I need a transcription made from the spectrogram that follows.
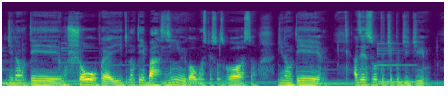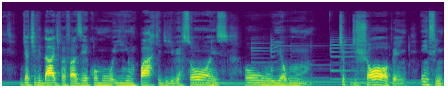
de não ter um show para ir, de não ter barzinho igual algumas pessoas gostam, de não ter, às vezes, outro tipo de, de, de atividade para fazer, como ir em um parque de diversões ou ir algum tipo de shopping enfim,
